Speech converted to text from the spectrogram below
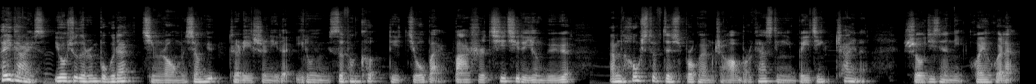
Hey guys，优秀的人不孤单，请让我们相遇。这里是你的移动英语私房课第九百八十七期的英语约。I'm the host of this program, Zhao Broadcasting in Beijing, China. 手机前的你，欢迎回来。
